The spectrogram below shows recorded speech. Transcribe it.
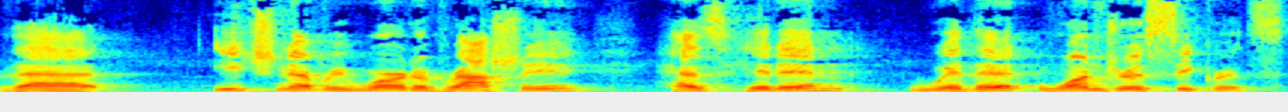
that each and every word of Rashi has hidden with it wondrous secrets.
